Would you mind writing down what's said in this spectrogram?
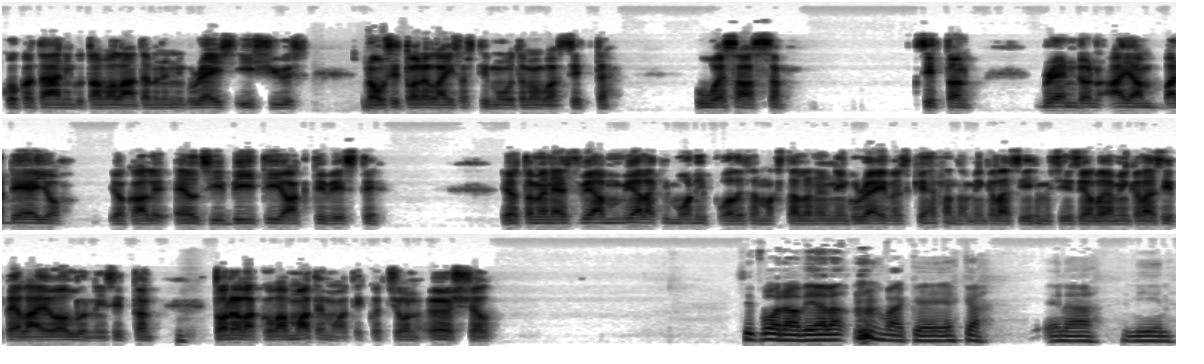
koko tämä niin kuin, tavallaan tämmöinen niin kuin race issues nousi todella isosti muutama vuosi sitten USAssa. Sitten on Brandon Badejo, joka oli LGBT-aktivisti, jotta menee vielä, vieläkin monipuolisemmaksi tällainen niin kuin Ravens-kerronta, minkälaisia ihmisiä siellä on ja minkälaisia pelaajia on ollut, niin sitten on todella kova matemaatikko John Urshel. Sitten voidaan vielä, vaikka ei ehkä enää niin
